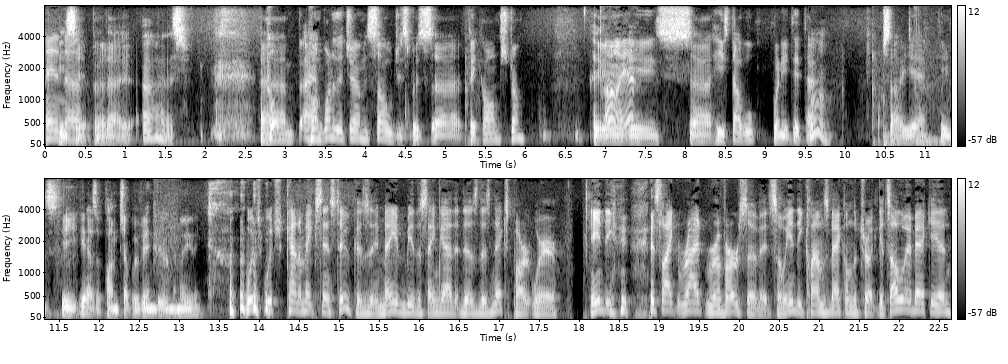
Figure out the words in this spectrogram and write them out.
And, he uh, said, but uh, uh, it's- um, and one of the German soldiers was uh, Vic Armstrong, who Oh, yeah. is, uh, he's double when he did that. Hmm. So yeah, he's he, he has a punch up with Indy in the movie. which which kind of makes sense too because it may even be the same guy that does this next part where Indy it's like right reverse of it. So Indy climbs back on the truck, gets all the way back in.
